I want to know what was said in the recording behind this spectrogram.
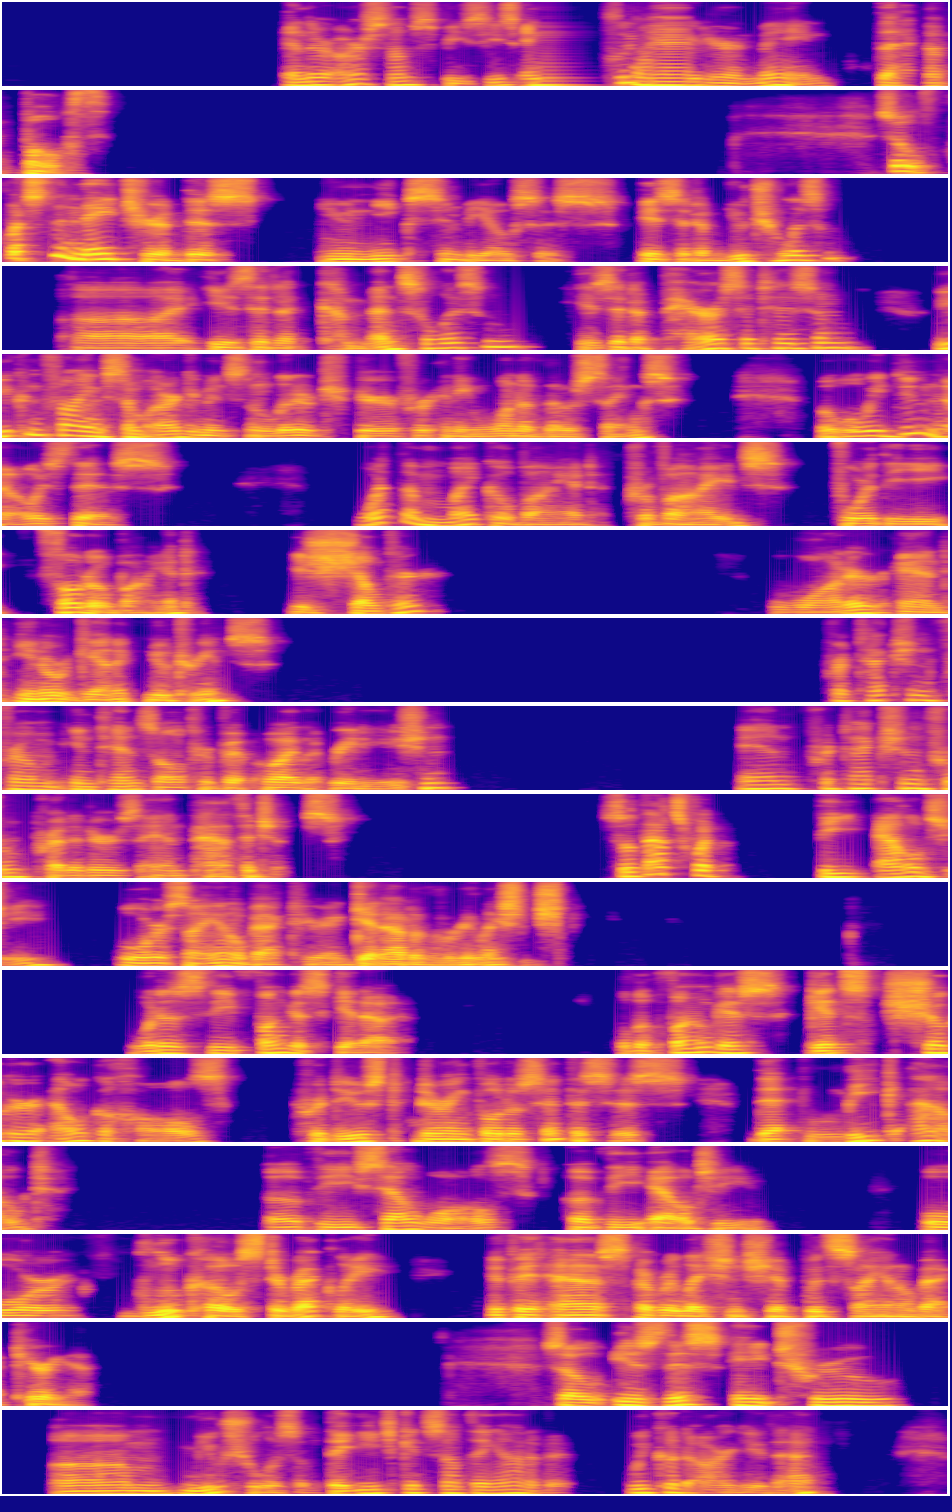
And there are some species, including here in Maine, that have both. So what's the nature of this unique symbiosis? Is it a mutualism? Uh, is it a commensalism? Is it a parasitism? You can find some arguments in literature for any one of those things. But what we do know is this. What the mycobiont provides for the photobiont is shelter, water and inorganic nutrients, protection from intense ultraviolet radiation, and protection from predators and pathogens. So that's what the algae or cyanobacteria get out of the relationship. What does the fungus get out? Well, the fungus gets sugar alcohols produced during photosynthesis that leak out of the cell walls of the algae or glucose directly if it has a relationship with cyanobacteria. So is this a true um, mutualism. They each get something out of it. We could argue that,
